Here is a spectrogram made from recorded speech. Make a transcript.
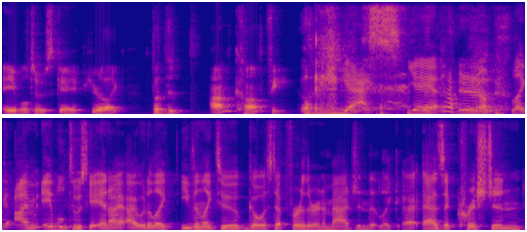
able to escape, you're like, but the I'm comfy. Like yes. Yeah yeah. No no no. Like i'm able to escape and i, I would like even like to go a step further and imagine that like a- as a christian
